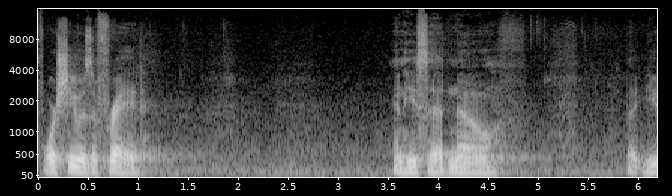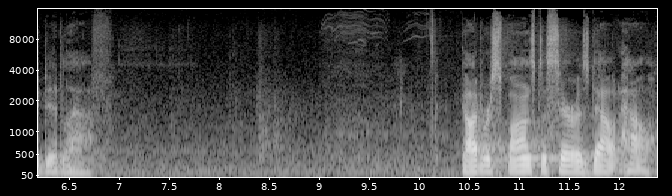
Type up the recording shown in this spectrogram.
for she was afraid. And he said, No, but you did laugh. God responds to Sarah's doubt. How?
